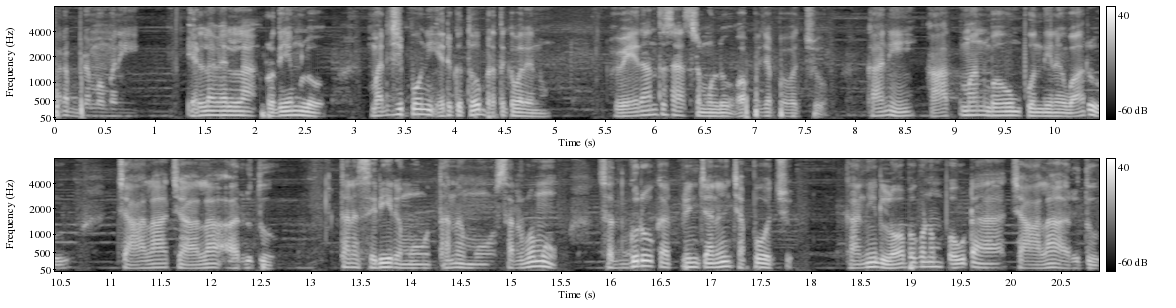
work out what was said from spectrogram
పరబ్రహ్మమని ఎల్లవెల్ల హృదయంలో మరిచిపోని ఎరుకతో బ్రతకవలెను. వేదాంత శాస్త్రములు అప్పజెప్పవచ్చు. కానీ ఆత్మానుభవం పొందిన వారు చాలా చాలా అరుదు. తన శరీరము ధనము సర్వము సద్గురువు కర్పించానని చెప్పవచ్చు. కానీ లోపగుణం పోవుట చాలా అరుదు.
